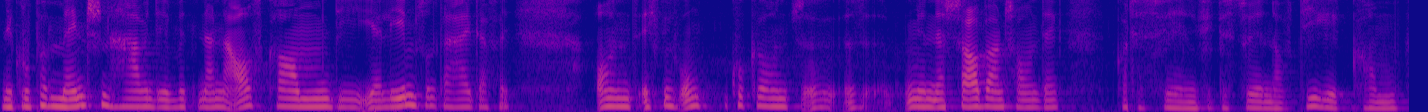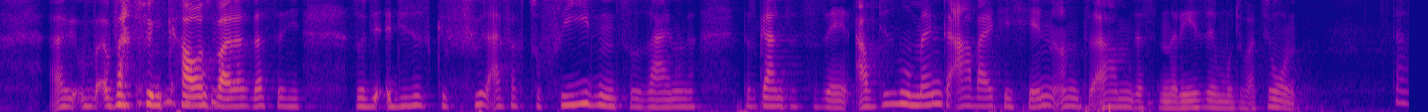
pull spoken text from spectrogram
eine Gruppe Menschen habe, die miteinander auskommen, die ihr Lebensunterhalt dafür. Und ich mich umgucke und äh, mir eine Schraube anschaue und denke, Gottes Willen, wie bist du denn auf die gekommen? Äh, was für ein Chaos war das, das so dieses Gefühl, einfach zufrieden zu sein und das Ganze zu sehen. Auf diesen Moment arbeite ich hin und ähm, das ist eine riesige Motivation. Das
